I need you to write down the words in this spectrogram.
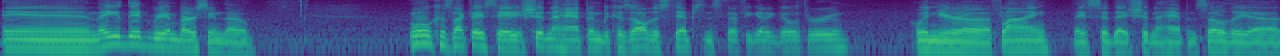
and they did reimburse him though. Well, because like they said, it shouldn't have happened because all the steps and stuff you got to go through when you're uh, flying, they said that shouldn't have happened. So the uh,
